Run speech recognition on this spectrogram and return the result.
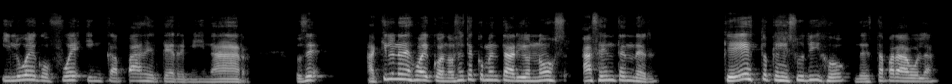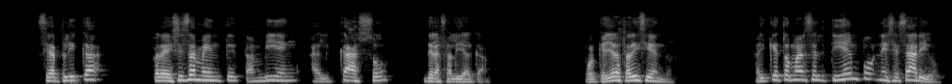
y luego fue incapaz de terminar. Entonces, aquí dejo ahí, cuando hace este comentario, nos hace entender que esto que Jesús dijo de esta parábola se aplica precisamente también al caso de la salida al campo. Porque ella lo está diciendo. Hay que tomarse el tiempo necesario.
